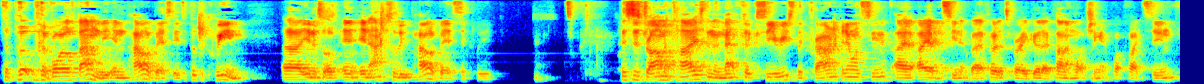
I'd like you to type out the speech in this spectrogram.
to put the royal family in power, basically, to put the Queen, uh, you know, sort of in, in absolute power, basically. This is dramatized in the Netflix series The Crown, if anyone's seen it. I, I haven't seen it, but I've heard it's very good. I plan on watching it quite soon.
